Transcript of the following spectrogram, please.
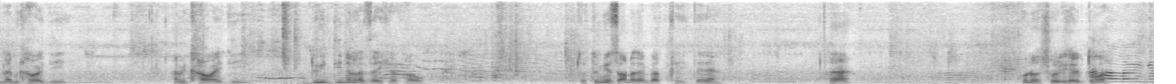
না আমি খাওয়াই দিই। আমি খাওয়াই দিই। দুই তিন আলা জায়গা খাও। তো তুমি চাও না আমি ভাত খাই তাই না? হ্যাঁ? শোনো শরীর খারাপ তোমার কি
